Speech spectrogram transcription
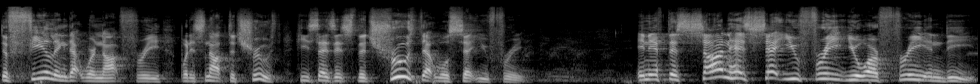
the feeling that we're not free, but it's not the truth. He says it's the truth that will set you free. And if the Son has set you free, you are free indeed.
